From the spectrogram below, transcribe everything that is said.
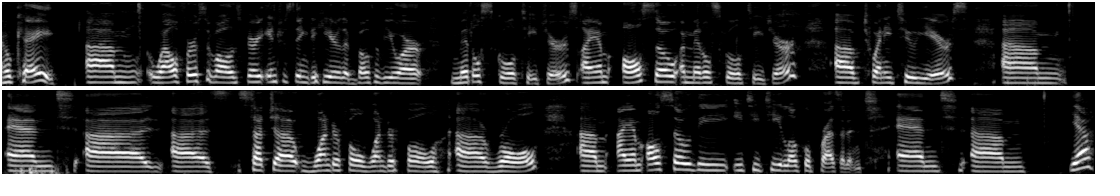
Okay. Um, well, first of all, it's very interesting to hear that both of you are middle school teachers. I am also a middle school teacher of 22 years. Um, and uh, uh, such a wonderful, wonderful uh, role. Um, I am also the ETT local president. And um, yeah,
